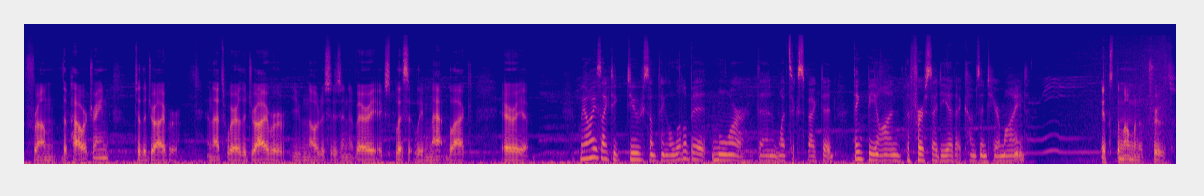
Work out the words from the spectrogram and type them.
from the powertrain to the driver. And that's where the driver, you notice, is in a very explicitly matte black area. We always like to do something a little bit more than what's expected. Think beyond the first idea that comes into your mind. It's the moment of truth.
